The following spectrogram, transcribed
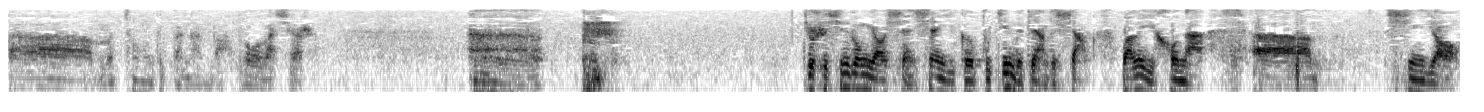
啊，没从的本来吧，罗拉先生，嗯。就是心中要显现一个不净的这样的相，完了以后呢，啊，心要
